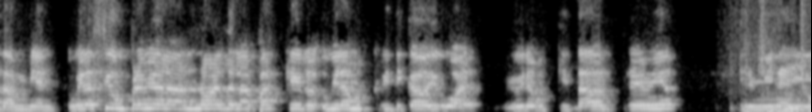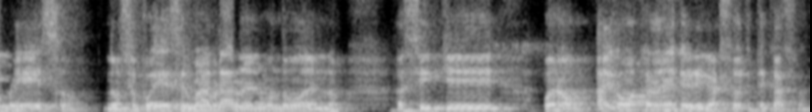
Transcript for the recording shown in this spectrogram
también. Hubiera sido un premio a la Nobel de la Paz que lo hubiéramos criticado igual, hubiéramos quitado el premio. Es que mucho peso. No se puede ser una persona en el mundo moderno. Así que, bueno, ¿algo más, Carolina, que agregar sobre este caso?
